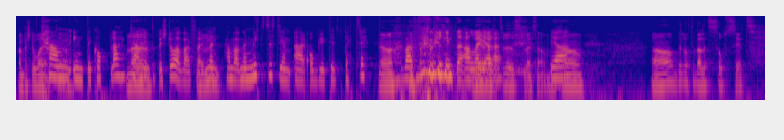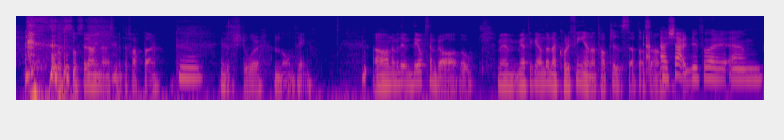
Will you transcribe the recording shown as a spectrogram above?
Han förstår kan inte. inte, koppla, kan Nej. inte förstå varför. Mm. Men han bara, men mitt system är objektivt bättre. Ja. Varför vill inte alla det är göra? rättvist liksom. Ja. Ja. Det låter väldigt sossigt. So- Sosse-Ragnar som inte fattar. Mm. Inte förstår någonting. Ja, nej, men det, det är också en bra bok. Men, men jag tycker ändå den här koryféerna tar priset alltså. Ja, kör, du får... ehm,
